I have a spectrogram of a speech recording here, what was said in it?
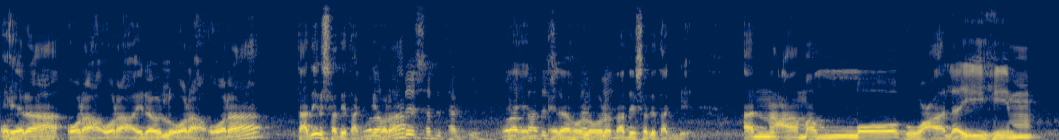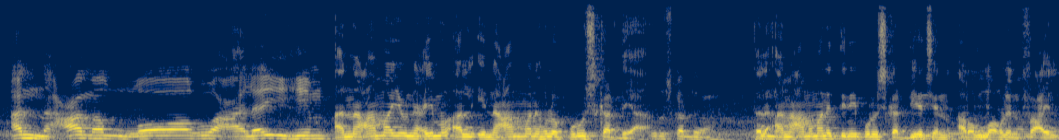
এরা ওরা ওরা এরা হলো ওরা ওরা তাদের সাথে থাকবে ওরা সাথে থাকবে হ্যাঁ, এরা হলো ওরা তাদের সাথে থাকবে। আনআমাল্লাহু আলাইহিম। আলাইহিম। আনআমা ইউনঈমু আল ইনআম মানে হলো পুরস্কার দেয়া। পুরস্কার দেওয়া। তাহলে আনআমা। মানে তিনি পুরস্কার দিয়েছেন আর আল্লাহ হলেন ফাইল।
